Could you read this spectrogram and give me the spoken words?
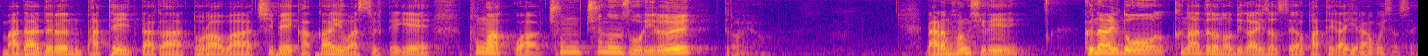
마다들은 밭에 있다가 돌아와 집에 가까이 왔을 때에 풍악과 춤추는 소리를 들어요. 나름 성실히 그날도 큰아들은 어디가 있었어요? 밭에가 일하고 있었어요.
